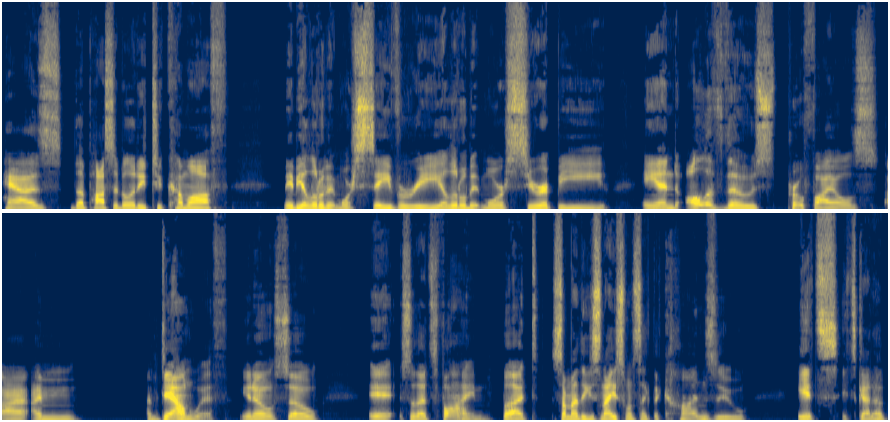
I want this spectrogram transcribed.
has the possibility to come off maybe a little bit more savory, a little bit more syrupy, and all of those profiles I, I'm I'm down with, you know. So it so that's fine. But some of these nice ones, like the Kanzu, it's it's got a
